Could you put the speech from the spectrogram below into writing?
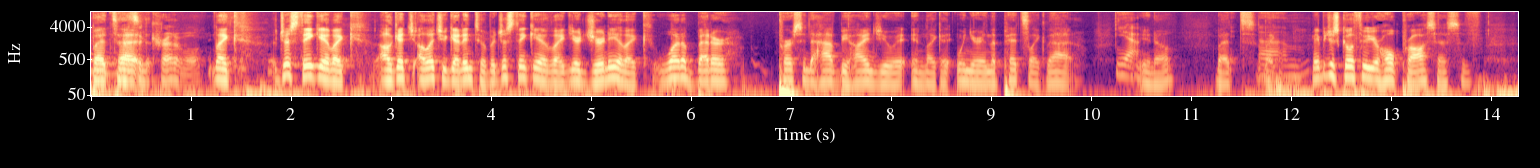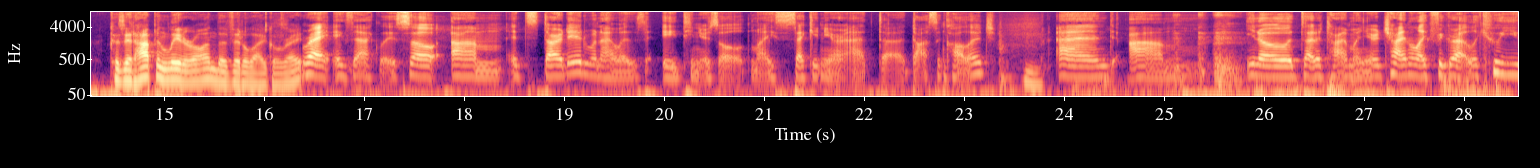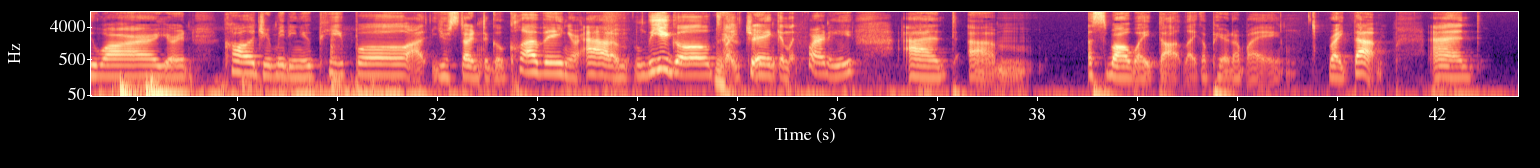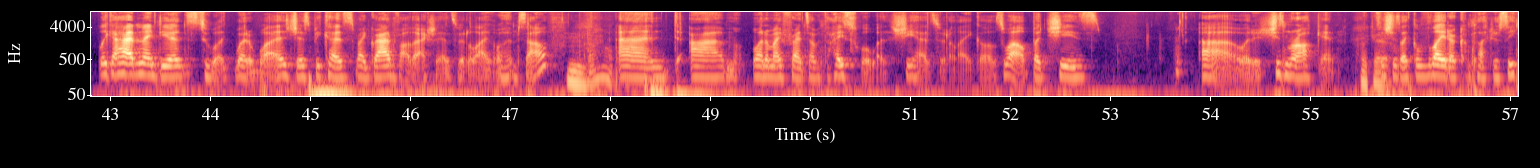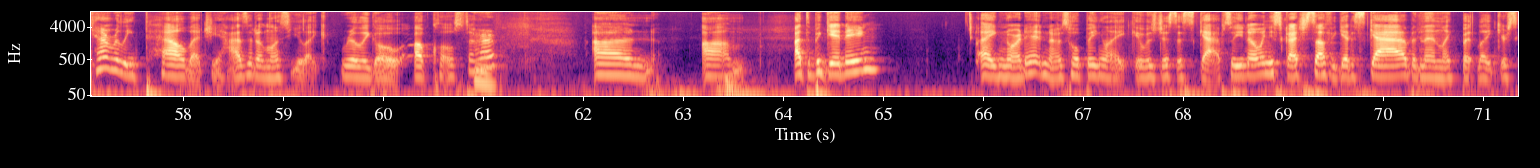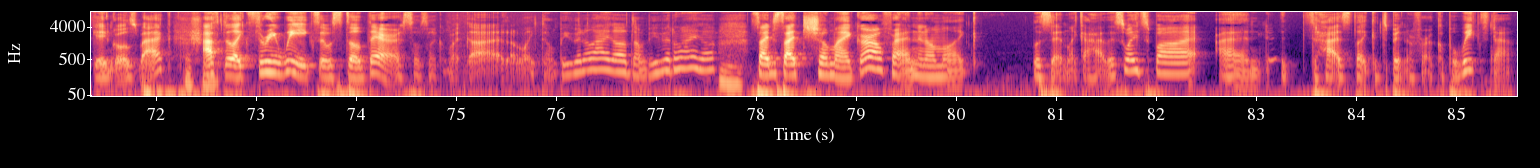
But uh, That's incredible. like, just thinking of like, I'll get you, I'll let you get into it. But just thinking of like your journey, like, what a better person to have behind you in, in like when you're in the pits like that, yeah. you know. But like, Um, maybe just go through your whole process of, because it happened later on the vitiligo, right? Right, exactly. So um, it started when I was 18 years old, my second year at uh, Dawson College, Hmm. and um, you know it's at a time when you're trying to like figure out like who you are. You're in college, you're meeting new people, uh, you're starting to go clubbing, you're out, I'm legal to like drink and like party, and um, a small white dot like appeared on my right thumb, and like I had an idea as to like what it was, just because my grandfather actually has vitiligo himself, Hmm. and um, one of my friends I went to high school with, she has vitiligo as well, but she's uh, what is she's Moroccan, Okay. so she's like a lighter complexion, so you can't really tell that she has it unless you like really go up close to her. And um, at the beginning, I ignored it and I was hoping like it was just a scab. So you know when you scratch yourself, you get a scab and then like but like your skin goes back. After like three weeks, it was still there. So I was like, oh my god. I'm like, don't be vitiligo, don't be vitiligo. Mm-hmm. So I decided to show my girlfriend and I'm like, listen, like I have this white spot and it has like it's been there for a couple weeks now.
